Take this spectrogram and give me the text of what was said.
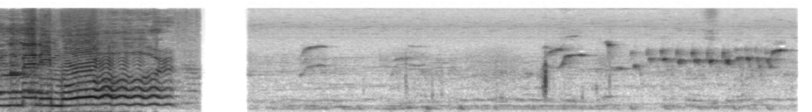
And many more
